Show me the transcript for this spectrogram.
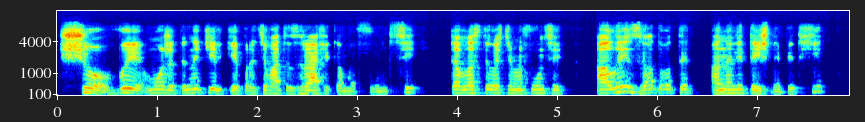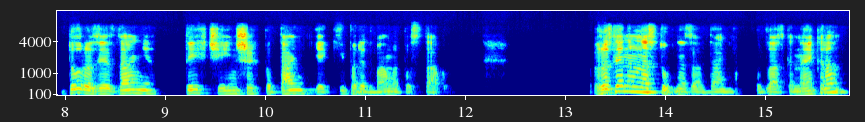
що ви можете не тільки працювати з графіками функцій та властивостями функцій, але й згадувати аналітичний підхід до розв'язання тих чи інших питань, які перед вами поставили. Розглянемо наступне завдання. Будь ласка, на екран.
